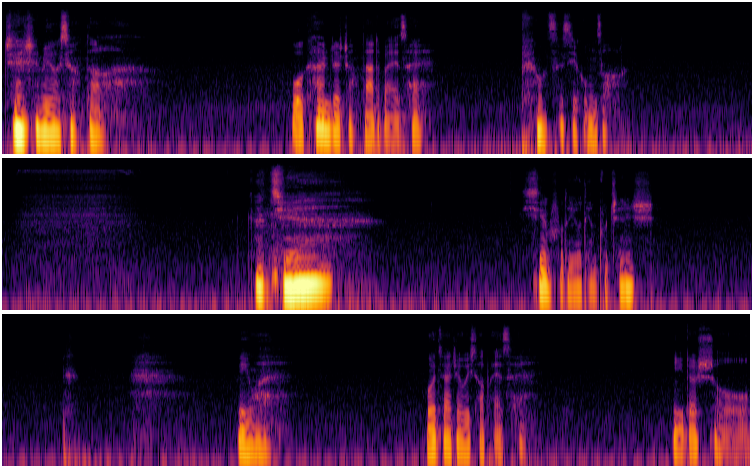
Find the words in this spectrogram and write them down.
真是没有想到啊！我看着长大的白菜，被我自己拱走了，感觉幸福的有点不真实。另外，我家这位小白菜，你的手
